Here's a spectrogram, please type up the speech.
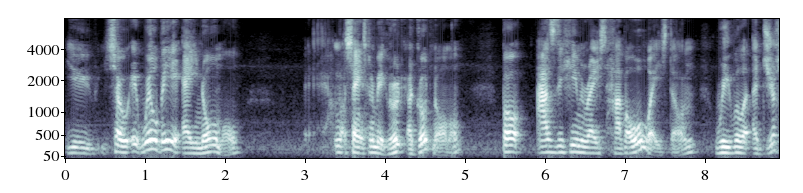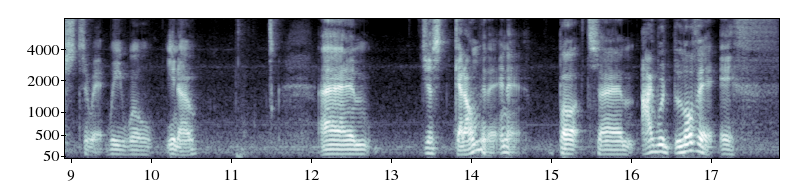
you so it will be a normal I'm not saying it's going to be a good, a good normal but as the human race have always done, we will adjust to it. We will, you know, um, just get on with it, innit? But um, I would love it if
